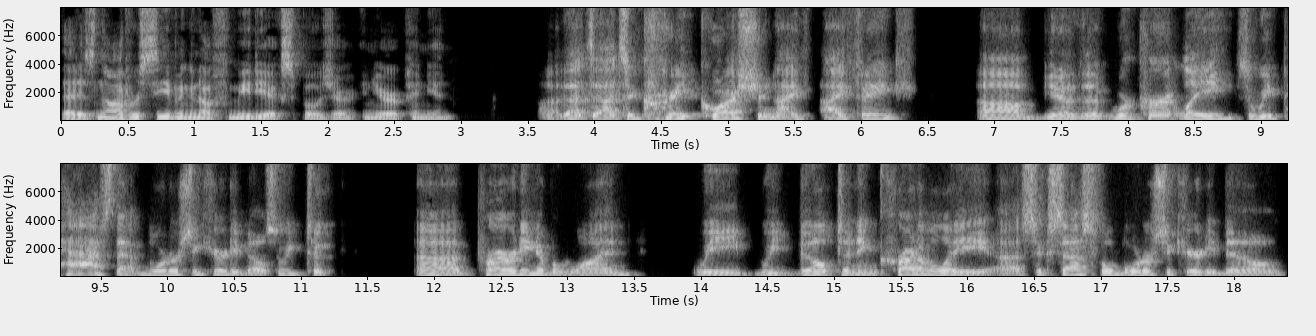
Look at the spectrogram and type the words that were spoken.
that is not receiving enough media exposure, in your opinion? Uh, that's that's a great question. I I think um, you know that we're currently so we passed that border security bill. So we took uh, priority number one. We we built an incredibly uh, successful border security bill.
